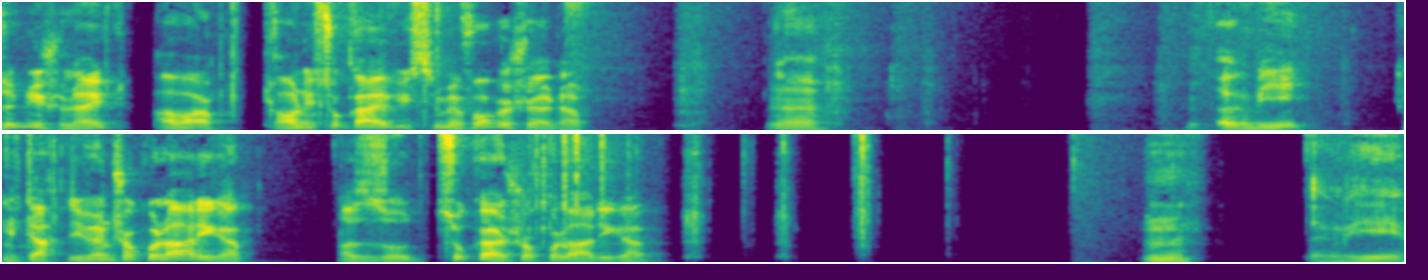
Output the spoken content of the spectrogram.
Sind nicht schlecht, aber auch nicht so geil, wie ich sie mir vorgestellt habe. Ja. Irgendwie. Ich dachte, die wären schokoladiger. Also so zuckerschokoladiger. Hm. Irgendwie.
